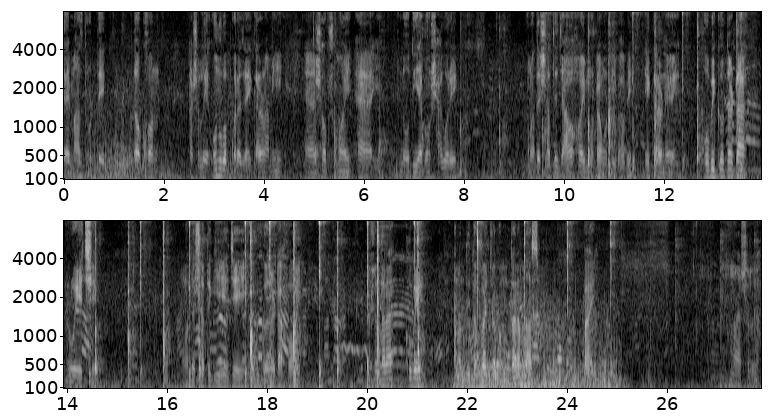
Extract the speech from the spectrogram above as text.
যায় মাছ ধরতে, তখন আসলে অনুভব করা যায়। কারণ আমি সব সময় নদী এবং সাগরে ওনাদের সাথে যাওয়া হয় মোটামুটিভাবে। এ কারণে অভিজ্ঞতাটা রয়েছে। ওনাদের সাথে গিয়ে যে অভিজ্ঞতাটা হয়, আসলে তারা খুবই আনন্দিত হয় যখন তারা মাছ পায়। মাশাল্লাহ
